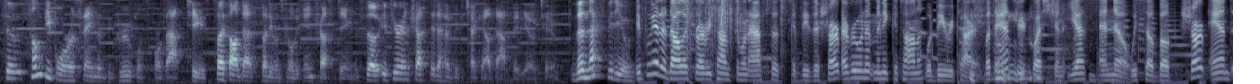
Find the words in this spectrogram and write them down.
So some people were saying that the groove was for that too. So I thought that study was really interesting. So if you're interested, I hope you can check out that video too. The next video If we had a dollar for every time someone asked us if these are sharp, everyone at Mini Katana would be retired. But to answer your question, yes and no. We sell both sharp and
